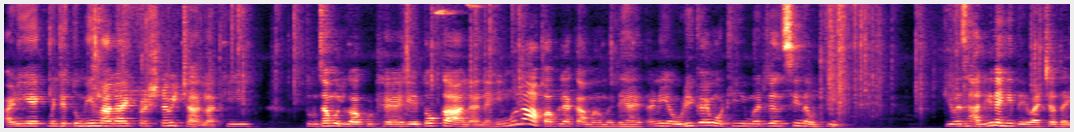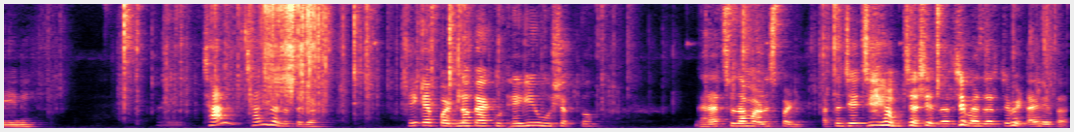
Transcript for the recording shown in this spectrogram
आणि एक म्हणजे तुम्ही मला एक प्रश्न विचारला की तुमचा मुलगा कुठे आहे? तो का आला नाही? मुलं आपापल्या कामामध्ये आहेत आणि एवढी काही मोठी इमर्जन्सी नव्हती. किंवा झाली नाही देवाच्या दयेने. छान छान झालं सगळं. हे काय पडणं काय? कुठेही होऊ शकतो. घरात सुद्धा माणूस पडली. आता जे जे आमच्या शेजारचे बाजारचे भेटायला येतात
